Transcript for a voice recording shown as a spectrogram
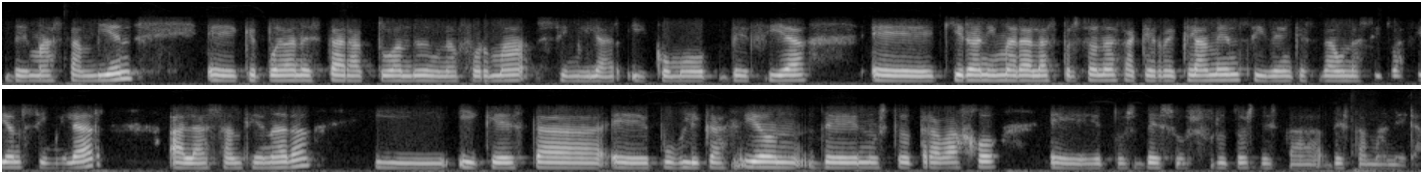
demás también, eh, que puedan estar actuando de una forma similar. Y como decía, eh, quiero animar a las personas a que reclamen si ven que se da una situación similar a la sancionada y, que esta eh, publicación de nuestro trabajo eh, pues dé sus frutos de esta, de esta manera.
